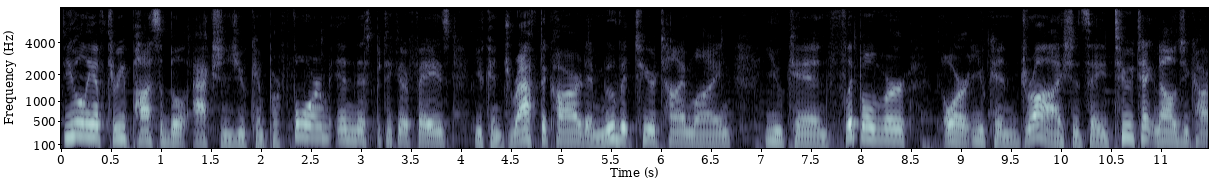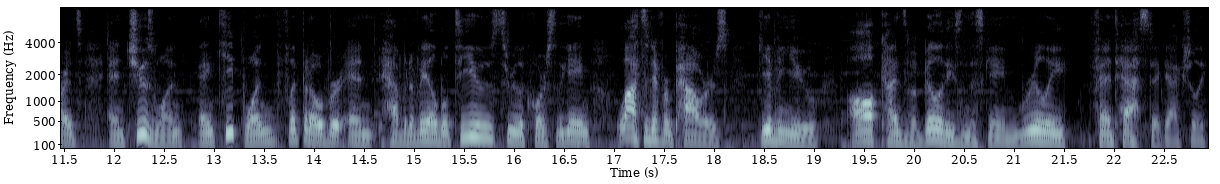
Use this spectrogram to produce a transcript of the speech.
you only have three possible actions you can perform in this particular phase. You can draft a card and move it to your timeline. You can flip over or you can draw, I should say, two technology cards and choose one and keep one, flip it over and have it available to use through the course of the game. Lots of different powers giving you all kinds of abilities in this game. Really fantastic, actually.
